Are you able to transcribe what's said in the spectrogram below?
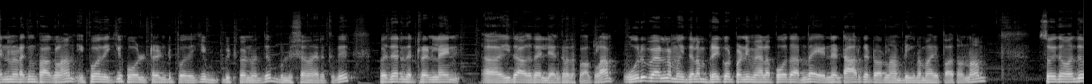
என்ன நடக்குன்னு பார்க்கலாம். இப்போதைக்கு ஹோல் ட்ரெண்ட் இப்போதைக்கு பிட்காயின் வந்து புல்லிஷாக தான் இருக்குது. வெதர் இந்த ட்ரெண்ட் லைன் uh, இதாகுதா இல்லையாங்கிறத பார்க்கலாம். ஒருவேளை நம்ம இதெல்லாம் பிரேக் அவுட் பண்ணி மேலே போதா இருந்தால் என்ன டார்கெட் வரலாம் அப்படிங்கிற மாதிரி பார்த்தோம்னா ஸோ இது வந்து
